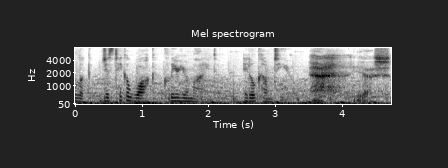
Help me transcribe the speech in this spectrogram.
Look, just take a walk, clear your mind. It'll come to you. Yes.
